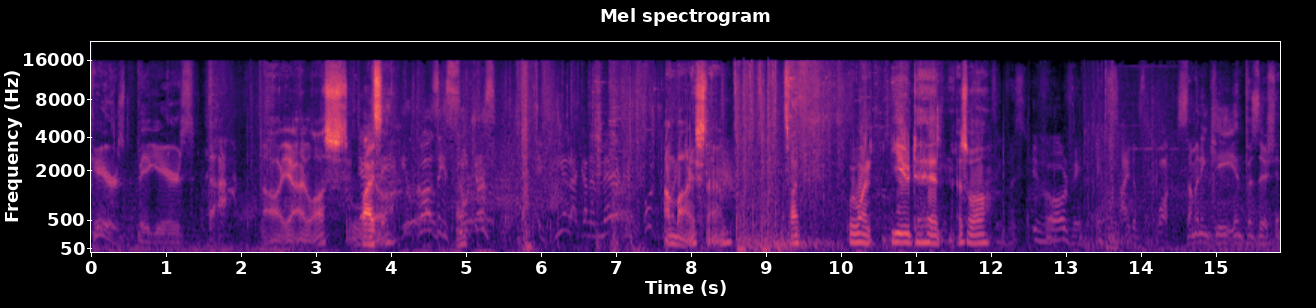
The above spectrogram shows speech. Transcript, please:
Cheers, big ears. Oh yeah, I lost. a Why while. is- You call these soldiers? They feel like an American football I'm buying Stam. It's fine. We want you to hit as well. was evolving inside of the body. Summoning key in position.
